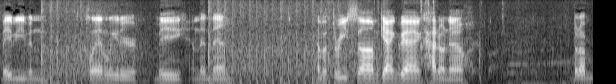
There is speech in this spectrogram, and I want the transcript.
maybe even clan leader, me, and then them. Have a threesome, gangbang, I don't know. But I'm,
